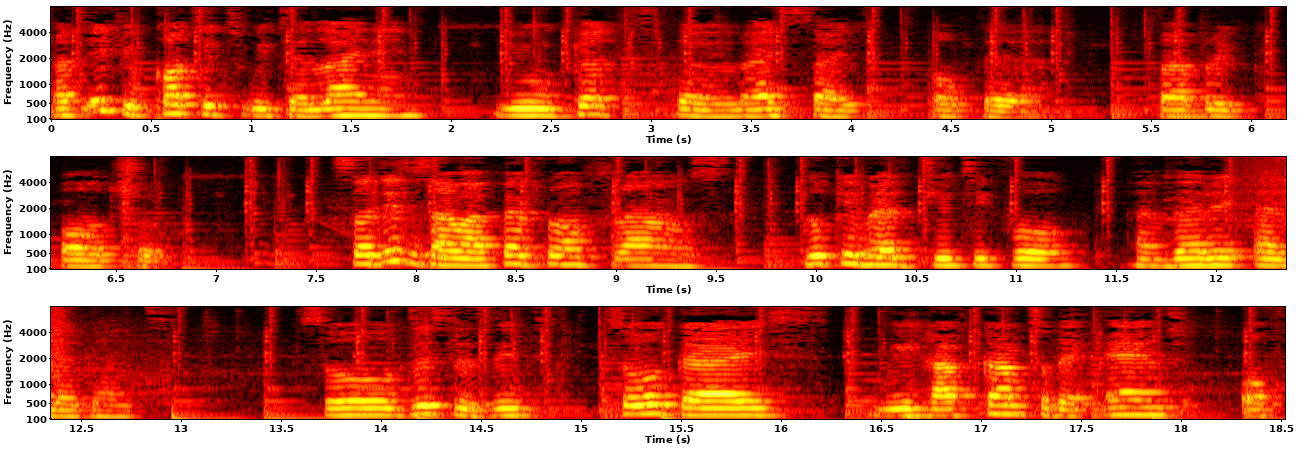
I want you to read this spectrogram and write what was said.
But if you cut it with a lining, you get the right side of the fabric all through. So this is our peplum flounce, looking very beautiful and very elegant. So this is it. So guys, we have come to the end of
